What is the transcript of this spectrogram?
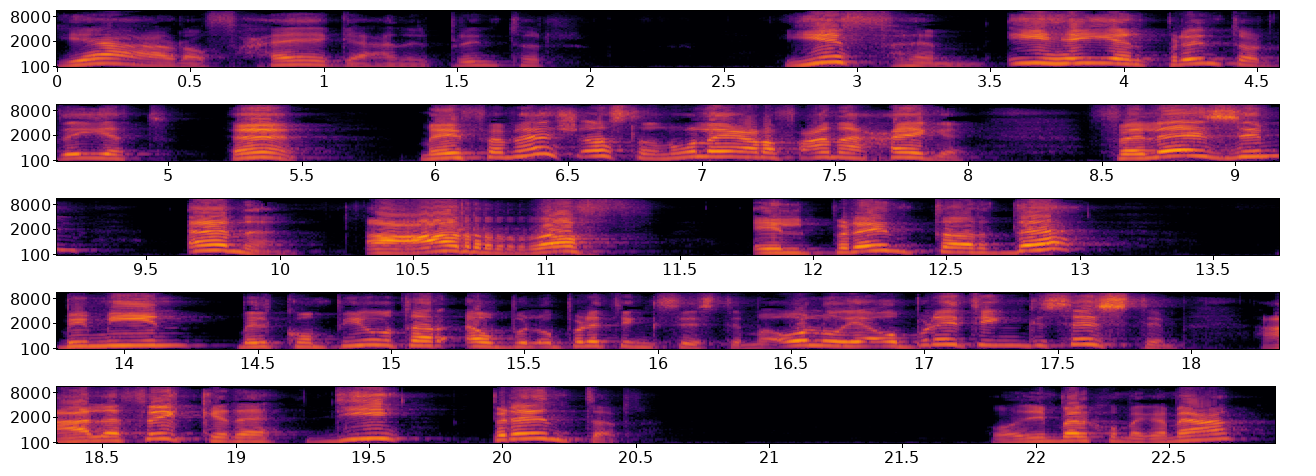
يعرف حاجة عن ال printer يفهم إيه هي ال printer ديت؟ ها ما يفهمهاش أصلا ولا يعرف عنها حاجة. فلازم أنا أعرف ال printer ده بمين؟ بالكمبيوتر أو بال operating system أقول له يا operating system على فكرة دي printer واخدين بالكم يا جماعة؟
